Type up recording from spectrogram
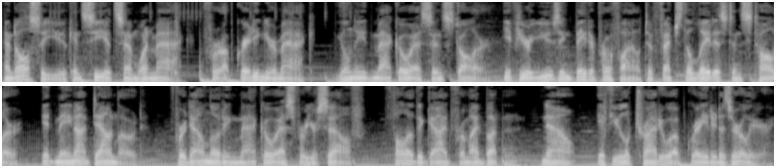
and also you can see it's M1 Mac. For upgrading your Mac, you'll need macOS installer. If you're using beta profile to fetch the latest installer, it may not download. For downloading macOS for yourself, follow the guide from my button. Now, if you'll try to upgrade it as earlier,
